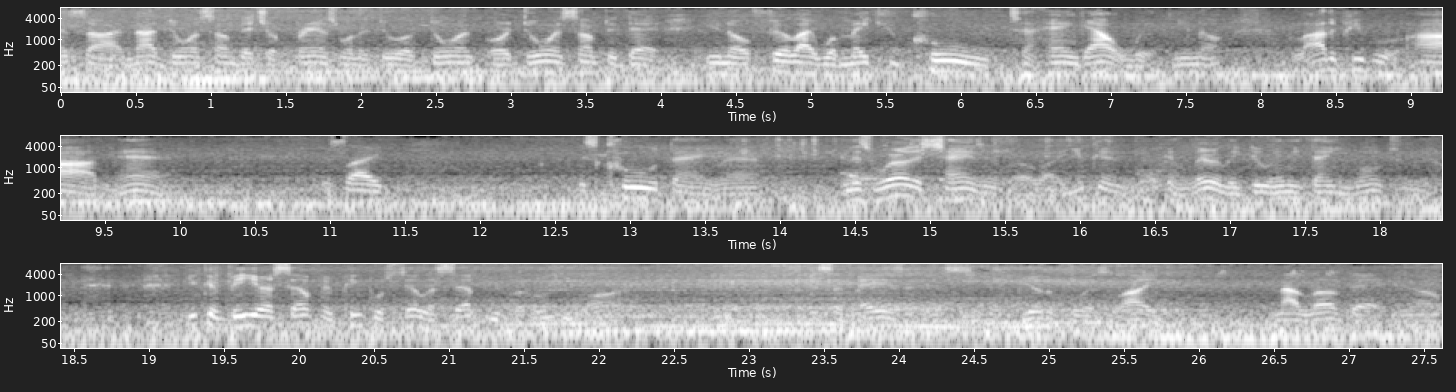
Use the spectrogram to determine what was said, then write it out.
inside, not doing something that your friends want to do, or doing or doing something that you know feel like will make you cool to hang out with. You know, a lot of people, ah man, it's like this cool thing, man. And this world is changing, bro. Like you can you can literally do anything you want to now. you can be yourself and people still accept you for who you are. It's, it's amazing. It's, it's beautiful. It's life. And I love that, you know.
